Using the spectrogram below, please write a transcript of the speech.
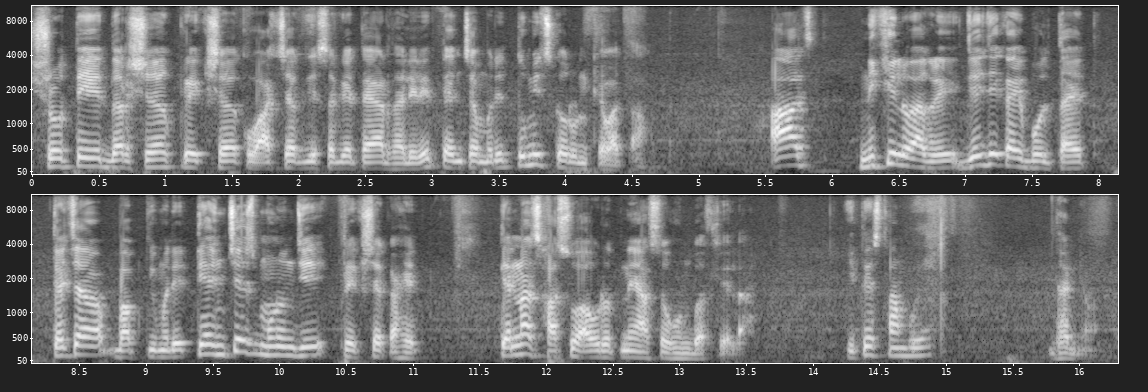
श्रोते दर्शक प्रेक्षक वाचक जे सगळे तयार झालेले आहेत, त्यांच्यामध्ये तुम्हीच करून ठेवत आहात आज निखिल वागळे जे जे काही बोलतायत त्याच्या बाबतीमध्ये त्यांचेच म्हणून जे प्रेक्षक आहेत त्यांनाच हसू आवरत नाही असं होऊन बसलेलं इथेच थांबूया. धन्यवाद.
